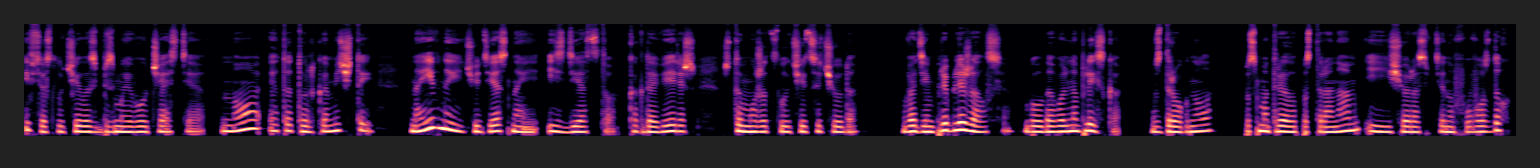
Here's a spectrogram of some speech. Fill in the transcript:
и все случилось без моего участия. Но это только мечты. Наивные и чудесные из детства, когда веришь, что может случиться чудо. Вадим приближался, был довольно близко. Вздрогнула, Посмотрела по сторонам и, еще раз втянув воздух,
